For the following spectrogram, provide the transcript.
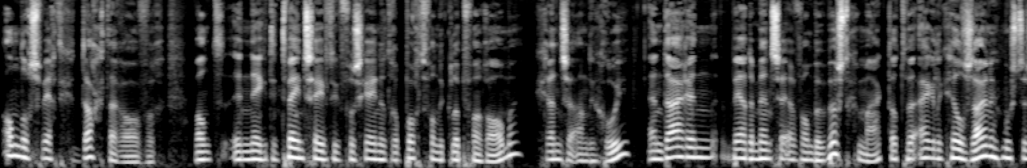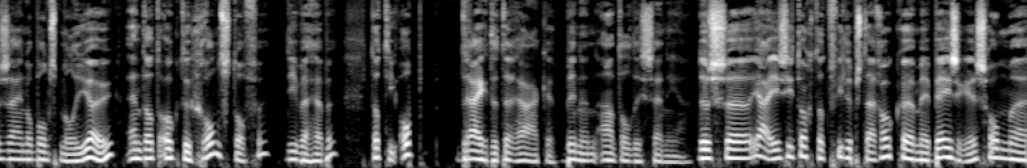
anders werd gedacht daarover. Want in 1972 verscheen het rapport van de Club van Rome, Grenzen aan de Groei. En daarin werden mensen ervan bewust gemaakt dat we eigenlijk heel zuinig moesten zijn op ons milieu. En dat ook de grondstoffen die we hebben, dat die op dreigden te raken binnen een aantal decennia. Dus uh, ja, je ziet toch dat Philips daar ook uh, mee bezig is om uh,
